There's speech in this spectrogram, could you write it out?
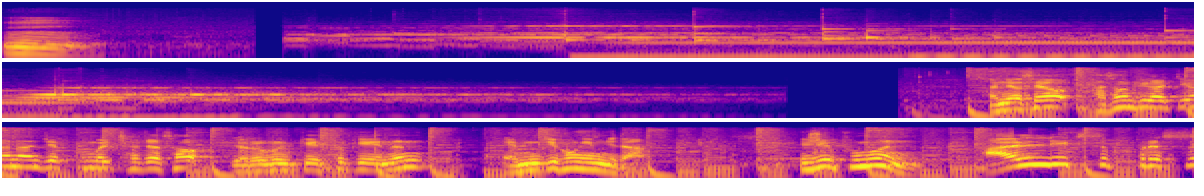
음. 안녕하세요. 가성비가 뛰어난 제품을 찾아서 여러분께 소개하는 MD홍입니다. 이 제품은 알리익스프레스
